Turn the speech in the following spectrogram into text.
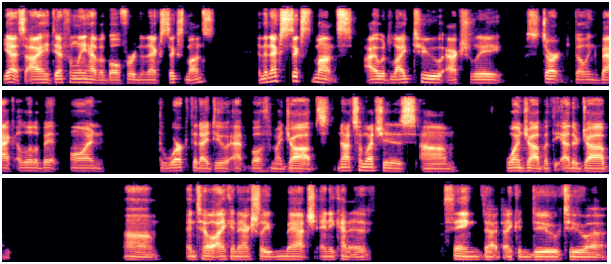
Yes, I definitely have a goal for the next six months. In the next six months, I would like to actually start going back a little bit on the work that I do at both my jobs. Not so much as um, one job, but the other job um, until I can actually match any kind of thing that I can do to uh,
